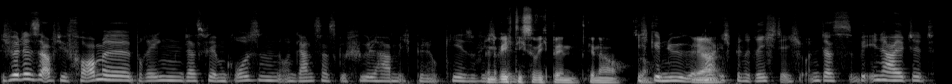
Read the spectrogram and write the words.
Ich würde es auf die Formel bringen, dass wir im Großen und Ganzen das Gefühl haben, ich bin okay, so wie bin ich bin. richtig, so wie ich bin, genau. So. Ich genüge, ja. ne? ich bin richtig. Und das beinhaltet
